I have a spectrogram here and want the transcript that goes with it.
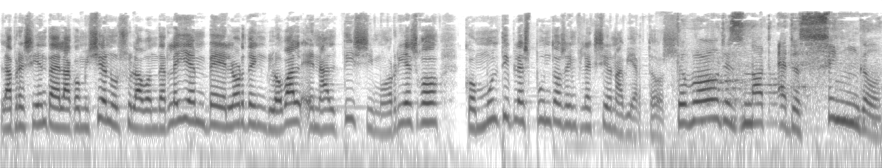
La presidenta de la Comisión, Ursula von der Leyen, ve el orden global en altísimo riesgo con múltiples puntos de inflexión abiertos. The world is not at a single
